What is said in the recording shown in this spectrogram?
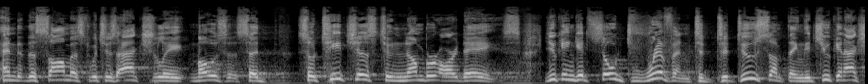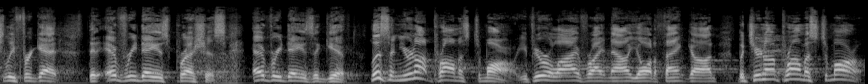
And the psalmist, which is actually Moses, said, So teach us to number our days. You can get so driven to, to do something that you can actually forget that every day is precious. Every day is a gift. Listen, you're not promised tomorrow. If you're alive right now, you ought to thank God, but you're not promised tomorrow.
